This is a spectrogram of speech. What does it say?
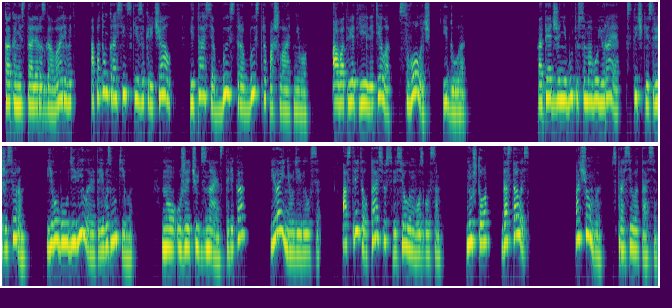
Как они стали разговаривать, а потом Красицкий закричал, и Тася быстро-быстро пошла от него. А в ответ ей летела «сволочь» и «дура». Опять же, не будь у самого Юрая стычки с режиссером, его бы удивило это и возмутило. Но уже чуть зная старика, Юрай не удивился, а встретил Тасю с веселым возгласом. «Ну что, досталось?» «О чем вы?» — спросила Тася.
